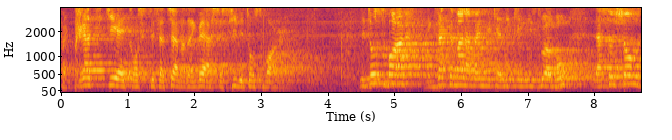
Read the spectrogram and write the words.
Fait que pratiquer à être consécutif là-dessus avant d'arriver à associer des toast to bar. Les toast to bar, exactement la même mécanique que les knees to elbow. La seule chose,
